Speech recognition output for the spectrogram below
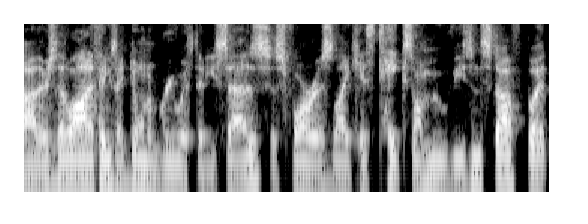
Uh, there's a lot of things I don't agree with that he says as far as like his takes on movies and stuff. But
